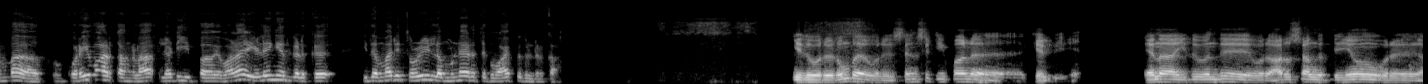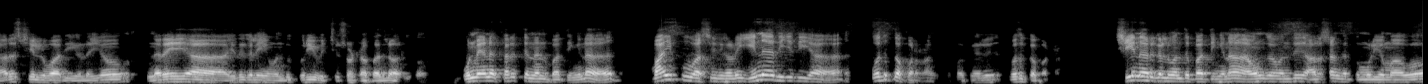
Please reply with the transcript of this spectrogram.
ரொம்ப குறைவா இருக்காங்களா? இல்லாட்டி இப்ப வள இளைஞர்களுக்கு இத மாதிரி தொழில்ல முன்னேறதுக்கு வாய்ப்புகள் இருக்கா? இது ஒரு ரொம்ப ஒரு சென்சிட்டிவான கேள்வி. ஏன்னா இது வந்து ஒரு அரசாங்கத்தையும், ஒரு அரசியல்வாதிகளையும், நிறைய இதுகளையும் வந்து குறி வச்சு சொல்ற பதிலா இருக்கும். உண்மையான கருத்து என்னன்னு பார்த்தீங்கன்னா, வாய்ப்பு வசதிகளும் இன ரீதியா ஒதுக்கப்படுறாங்க. ரொம்ப பேரு ஒதுக்கப்படுறாங்க. சீனர்கள் வந்து பார்த்தீங்கன்னா, அவங்க வந்து அரசாங்கத்து மூலியமாவோ,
